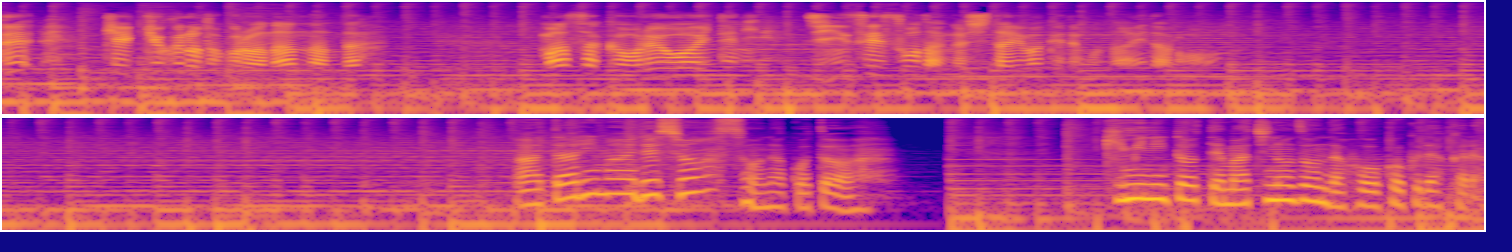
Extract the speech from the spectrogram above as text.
で結局のところは何なんだ？まさか俺を相手に人生相談がしたいわけでもないだろう。当たり前でしょそんなこと。君にとって待ち望んだ報告だから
